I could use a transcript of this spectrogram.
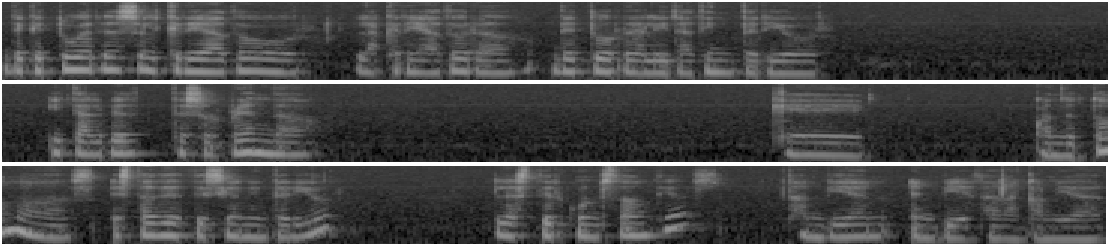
de que tú eres el creador, la creadora de tu realidad interior. Y tal vez te sorprenda que cuando tomas esta decisión interior, las circunstancias también empiezan a cambiar.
